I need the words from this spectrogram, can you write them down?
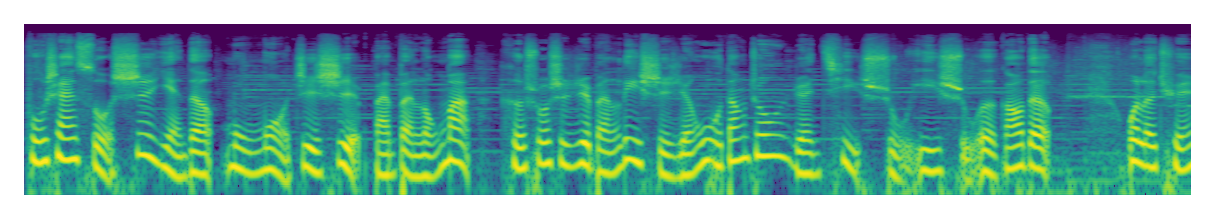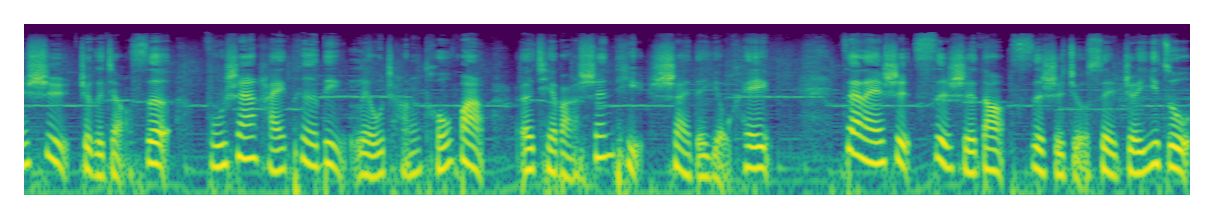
福山所饰演的幕末志士坂本龙马，可说是日本历史人物当中人气数一数二高的。为了诠释这个角色，福山还特地留长头发，而且把身体晒得黝黑。再来是四十到四十九岁这一组，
